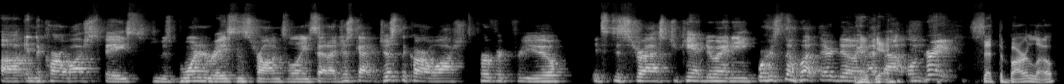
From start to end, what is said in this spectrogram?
uh, in the car wash space. He was born and raised in Strongsville. And he said, I just got just the car wash. It's perfect for you. It's distressed. You can't do any worse than what they're doing. I thought, well, great. Set the bar low.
